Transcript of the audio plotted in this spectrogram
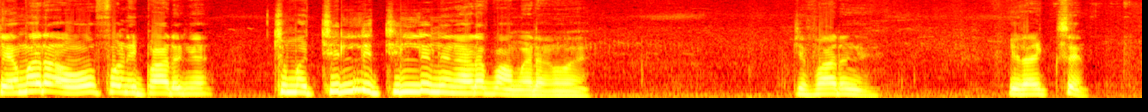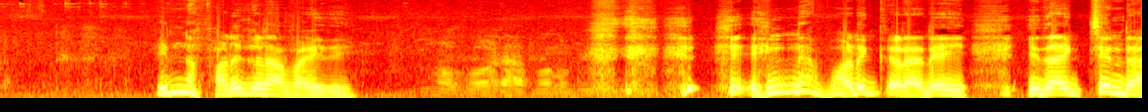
கேமரா ஆஃப் பண்ணி பாருங்கள் சும்மா சில்லு சில்லுன்னு நடப்பான் மேடம் அவன். இங்கே பாருங்கள் இது ஆக்ஷன் என்ன படுக்கடாப்பா இது? என்ன படுக்கடா டேய். இது ஆக்ஷன்டா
